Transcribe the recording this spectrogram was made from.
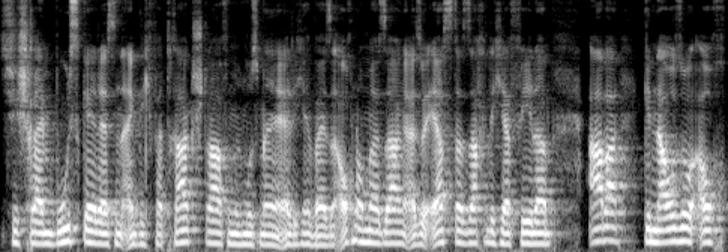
Sie schreiben Bußgelder, das sind eigentlich Vertragsstrafen, muss man ja ehrlicherweise auch nochmal sagen. Also erster sachlicher Fehler, aber genauso auch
